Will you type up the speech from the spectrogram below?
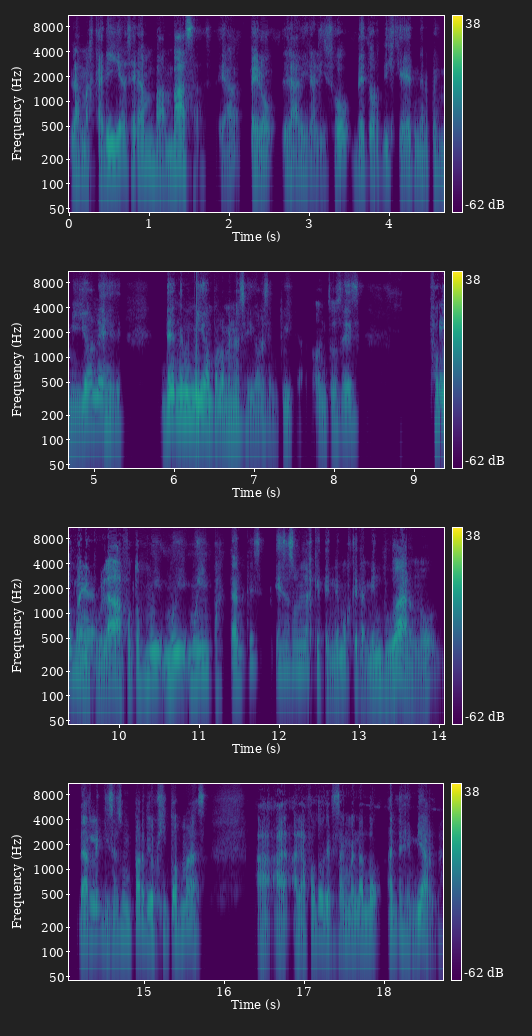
Las mascarillas eran bambasas, ¿ya? Pero la viralizó Beto Ortiz, que debe tener pues millones, debe tener un millón por lo menos de seguidores en Twitter. Entonces, fotos manipuladas, fotos muy, muy, muy impactantes, esas son las que tenemos que también dudar, ¿no? Darle quizás un par de ojitos más a, la foto que te están mandando antes de enviarla.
